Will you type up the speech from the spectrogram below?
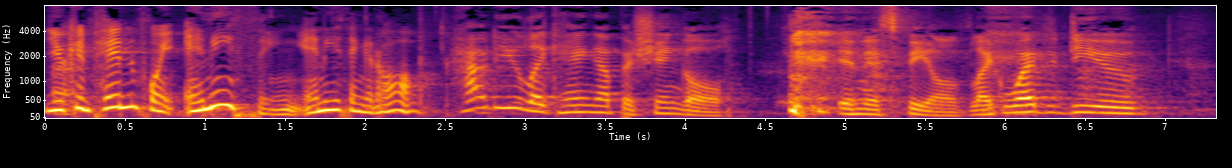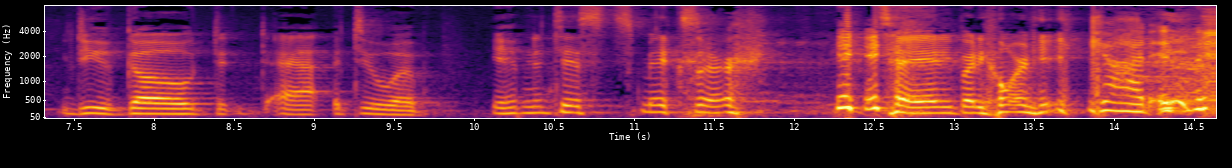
You can pinpoint anything, anything at all. How do you like hang up a shingle in this field? Like, what do you do? You go to, uh, to a hypnotist's mixer? Say anybody horny? God, it's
